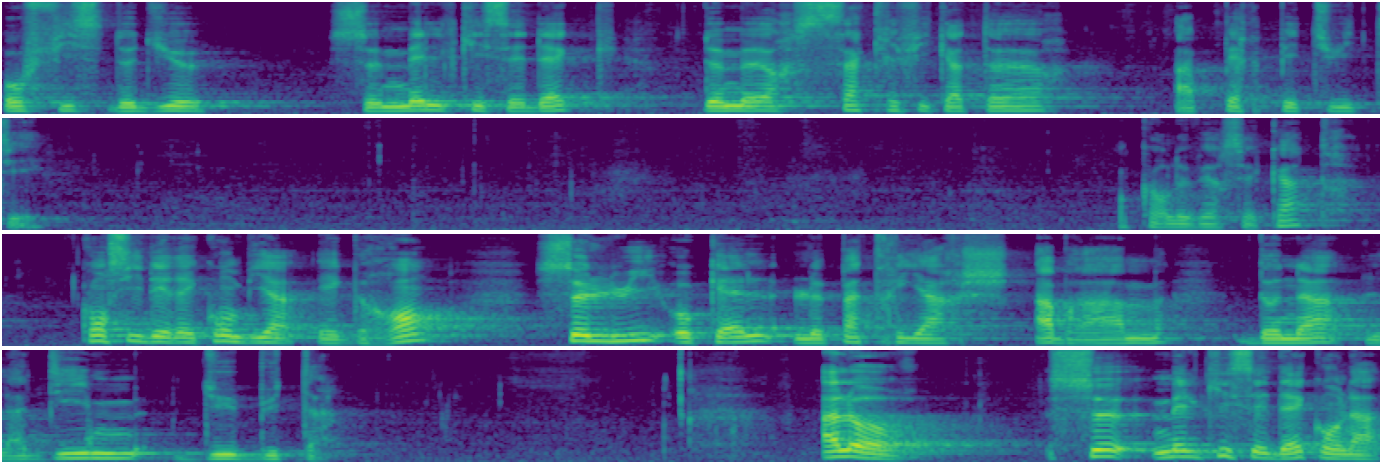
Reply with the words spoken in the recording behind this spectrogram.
au Fils de Dieu, ce Melchisédek demeure sacrificateur à perpétuité. Encore le verset 4. Considérez combien est grand celui auquel le patriarche Abraham donna la dîme du butin. Alors, ce Melchisédek, on l'a,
